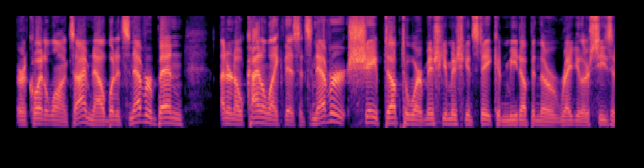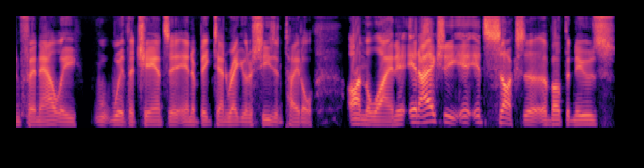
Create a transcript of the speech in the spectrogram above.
or quite a long time now but it's never been i don't know kind of like this it's never shaped up to where michigan michigan state could meet up in the regular season finale w- with a chance in a big 10 regular season title on the line and and i actually it, it sucks uh, about the news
